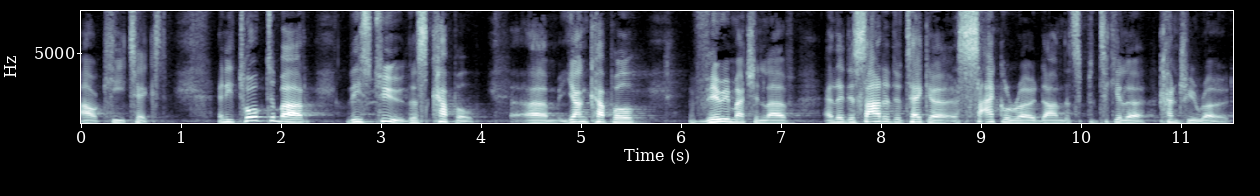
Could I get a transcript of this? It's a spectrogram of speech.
our key text. And he talked about these two, this couple, um, young couple, very much in love, and they decided to take a, a cycle road down this particular country road.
